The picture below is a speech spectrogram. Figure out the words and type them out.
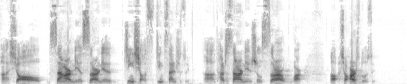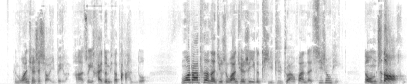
啊，小三二年、四二年。近小近三十岁啊，他是三二年生，四二五二，啊，小二十多岁，那么完全是小一辈了啊，所以海顿比他大很多。莫扎特呢，就是完全是一个体制转换的牺牲品。那我们知道，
